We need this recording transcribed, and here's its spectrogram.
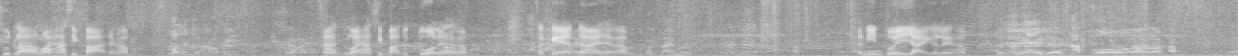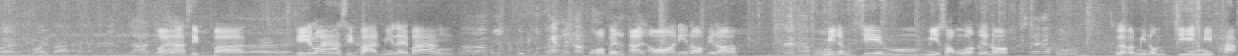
ชุดละ 150 บาทนะครับตัวอะไรมันเอาไปที่เสื้ออะไรห้าร้อยห้าสิบบาททุกตัวเลยนะครับ สแกนได้นะครับไม่ใส่มืออันนินตัวใหญ่ๆกันเลยครับใหญ่เลยครับผมได้แล้วครับเท่าไหร่ร้อยบาท ครับร้อยห้าสิบบาทพี่ร้อยห้าสิบบาทมีอะไรบ้าง อ่ามีเป็นชุดแพ็คเลยครับผมอ๋อเป็นอะอ๋ออันนี้เนาะพี่เนาะใช่ครับผมมีน้ำจิ้มมีสองรสเลยเนาะใช่ครับผมแล้วก็มีขนมจีนมีผัก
